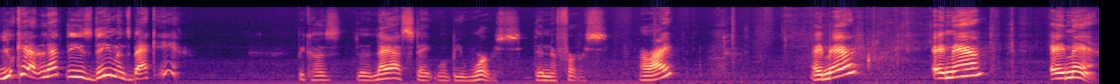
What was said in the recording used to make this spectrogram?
you can't let these demons back in because the last state will be worse than the first. All right? Amen? Amen? Amen.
